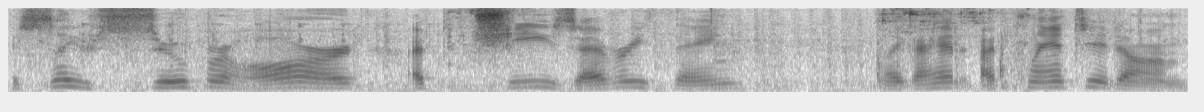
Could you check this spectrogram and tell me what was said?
It's like super hard. I have to cheese everything. Like, I had, I planted, um,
